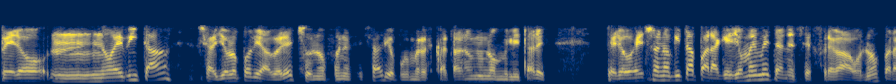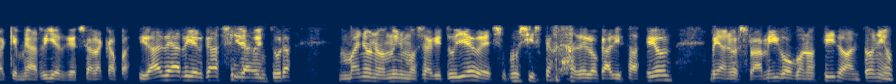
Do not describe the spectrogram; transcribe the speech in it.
Pero mmm, no evita, o sea, yo lo podía haber hecho, no fue necesario, porque me rescataron unos militares. Pero eso no quita para que yo me meta en ese fregado, ¿no? Para que me arriesgue. O sea, la capacidad de arriesgarse y de aventura van uno mismo. O sea, que tú lleves un sistema de localización, vea nuestro amigo conocido, Antonio,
